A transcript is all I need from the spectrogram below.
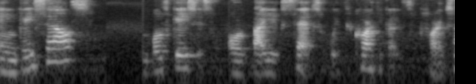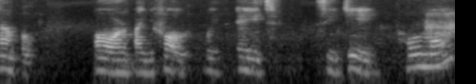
NK cells, in both cases, or by excess with corticosteroids, for example, or by default with HCG hormone.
